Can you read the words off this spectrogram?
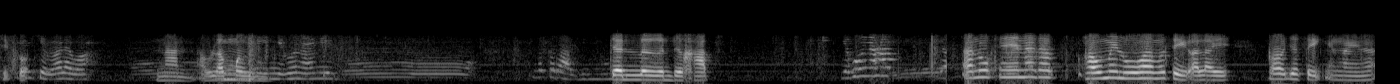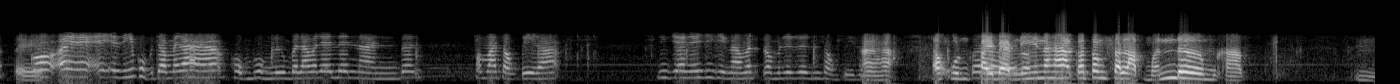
ชุดเกราะเขียนว่าอะไรวะนั่น เอาละมึงบินอยู่ข้างในบินแล้วกระดาษบินเจริญเถอะครับอย่าพูดนะครับอันโอเคนะครับเขาไม่รู้ว่ามาเสกอะไร ก็จะเสกยังไงนะแต่ก็ไอไอ้ไออันนี้ผมจำไม่ได้ฮะผมผมลืมไปแล้วไม่ได้เล่นนานได้ประมาณสองปีแล้ว จริงๆอันนี้จริงๆนะมันเราไม่ได้เล่นสองปีแล้วอ่าฮะถ้าคุณไปแบบนี้นะฮะ ก็ต้องสลับเหมือนเดิมครับ อืม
